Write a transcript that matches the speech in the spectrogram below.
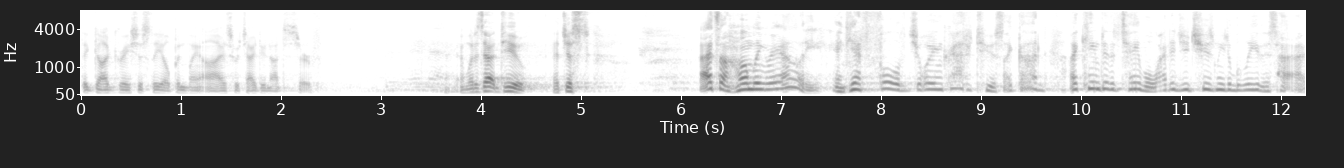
that God graciously opened my eyes, which I do not deserve. Amen. And what does that do? It just, that's a humbling reality, and yet full of joy and gratitude. It's like, God, I came to the table. Why did you choose me to believe this? I,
